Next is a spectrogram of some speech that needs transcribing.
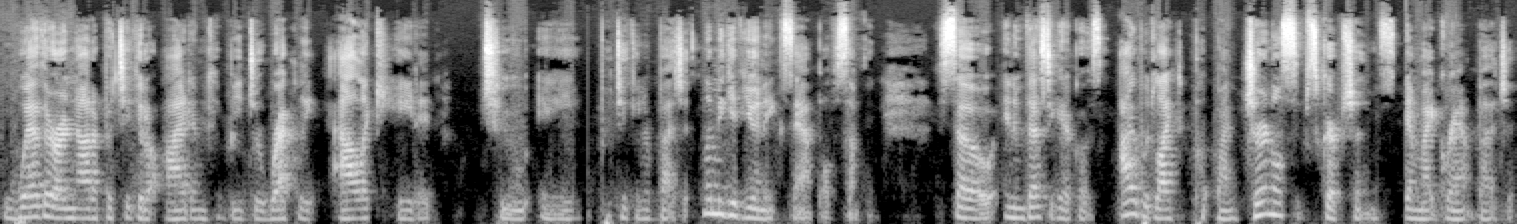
whether or not a particular item can be directly allocated to a particular budget. Let me give you an example of something. So an investigator goes, I would like to put my journal subscriptions in my grant budget.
